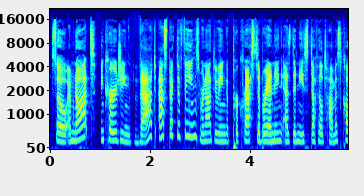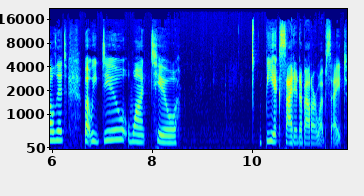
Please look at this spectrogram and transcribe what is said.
So I'm not encouraging that aspect of things. We're not doing procrastibranding, as Denise Duffield Thomas calls it, but we do want to be excited about our website.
